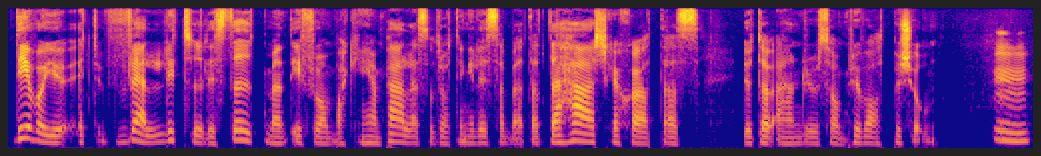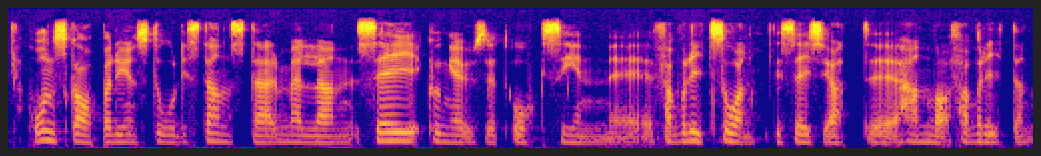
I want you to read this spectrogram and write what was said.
Det var ju ett väldigt tydligt statement ifrån Buckingham Palace och drottning Elizabeth att det här ska skötas utav Andrew som privatperson. Mm. Hon skapade ju en stor distans där mellan sig, kungahuset och sin eh, favoritson. Det sägs ju att eh, han var favoriten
